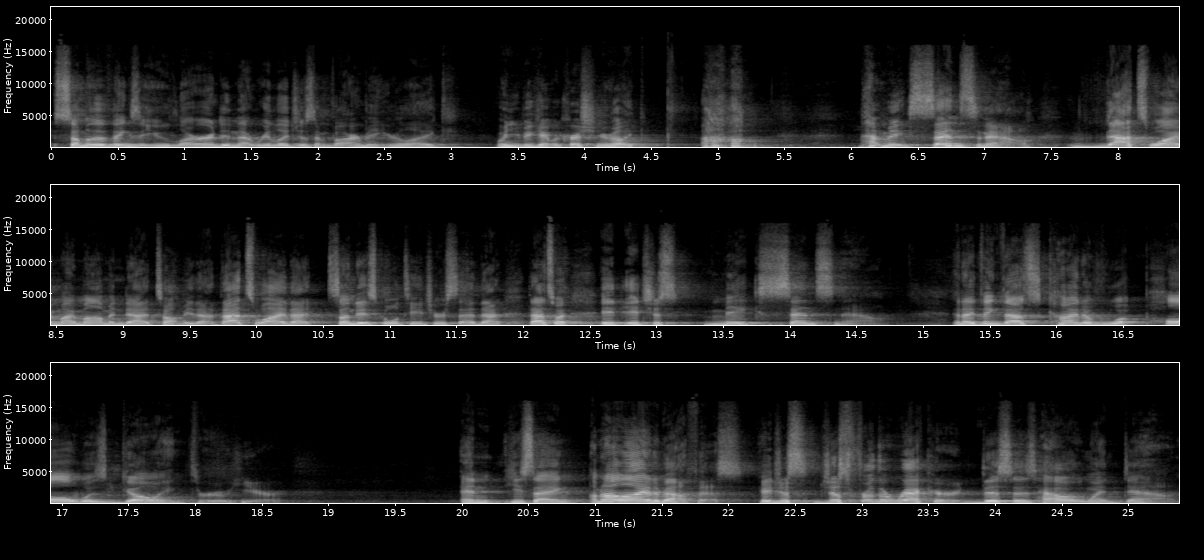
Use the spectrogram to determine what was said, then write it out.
some of the things that you learned in that religious environment, you're like, when you became a Christian, you're like, oh, that makes sense now. That's why my mom and dad taught me that. That's why that Sunday school teacher said that. That's why it, it just makes sense now. And I think that's kind of what Paul was going through here. And he's saying, I'm not lying about this. Okay, just, just for the record, this is how it went down.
